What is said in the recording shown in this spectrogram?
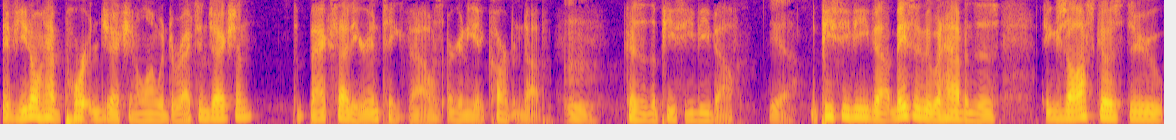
if you don't have port injection along with direct injection, the backside of your intake valves are going to get carboned up mm-hmm. because of the PCV valve. Yeah. The PCV valve, basically, what happens is exhaust goes through,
